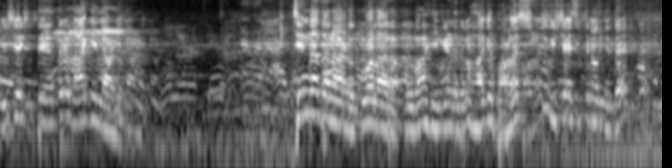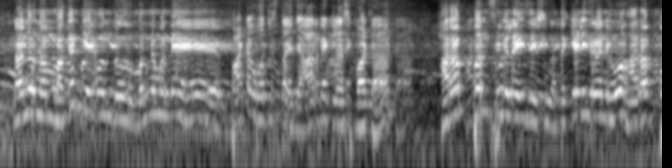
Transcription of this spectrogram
ವಿಶೇಷತೆ ಅಂದ್ರೆ ರಾಗಿ ನಾಡು ಚಿನ್ನದ ನಾಡು ಕೋಲಾರ ಅಲ್ವಾ? ಹೀಗೆ ಹೇಳಿದ್ರು. ಹಾಗೆ ಬಹಳಷ್ಟು ವಿಶೇಷತೆ ಹೊಂದಿದೆ ನಾನು ನಮ್ಮ ಮಗನಿಗೆ ಒಂದು ಮೊನ್ನೆ ಮೊನ್ನೆ ಪಾಠ ಓದಿಸ್ತಾ ಇದ್ದೆ ಆರನೇ ಕ್ಲಾಸ್ ಪಾಠ. ಹರಪ್ಪನ್ ಸಿವಿಲೈಸೇಷನ್ ಅಂತ ಕೇಳಿದ್ರೆ ನೀವು? ಹರಪ್ಪ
